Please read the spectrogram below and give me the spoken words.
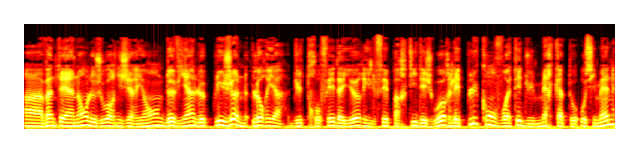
À 21 ans, le joueur nigérian devient le plus jeune lauréat du trophée. D'ailleurs, il fait partie des joueurs les plus convoités du mercato. Osimhen,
